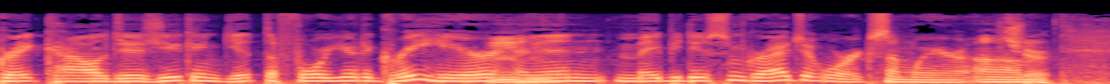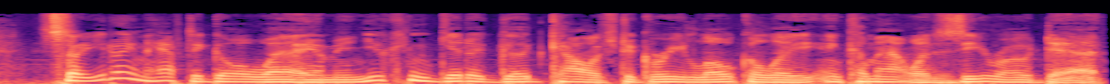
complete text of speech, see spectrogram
great colleges. You can get the four year degree here, and then maybe do some graduate work somewhere. Um, Mm-hmm. Sure. So you don't even have to go away. I mean, you can get a good college degree locally and come out with zero debt.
